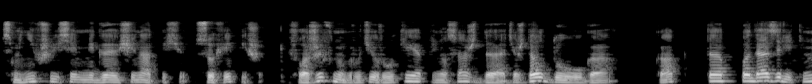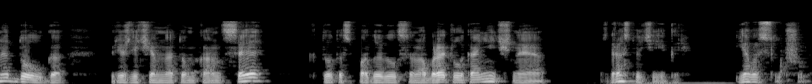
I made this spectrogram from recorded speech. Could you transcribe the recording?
сменившиеся мигающей надписью. Софья пишет. Сложив на груди руки, я принялся ждать. Я ждал долго, как-то подозрительно долго, прежде чем на том конце кто-то сподобился набрать лаконичное. Здравствуйте, Игорь, я вас слушаю.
